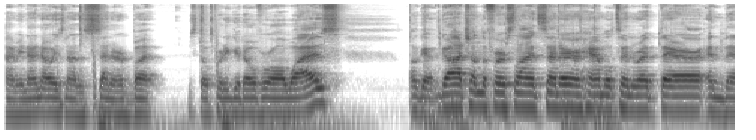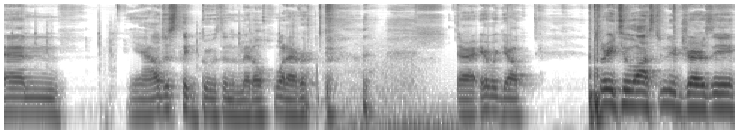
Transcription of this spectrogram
I mean, I know he's not a center, but still pretty good overall wise. Get Gotch on the first line center, Hamilton right there, and then, yeah, I'll just think Booth in the middle, whatever. All right, here we go. 3-2 loss to New Jersey.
